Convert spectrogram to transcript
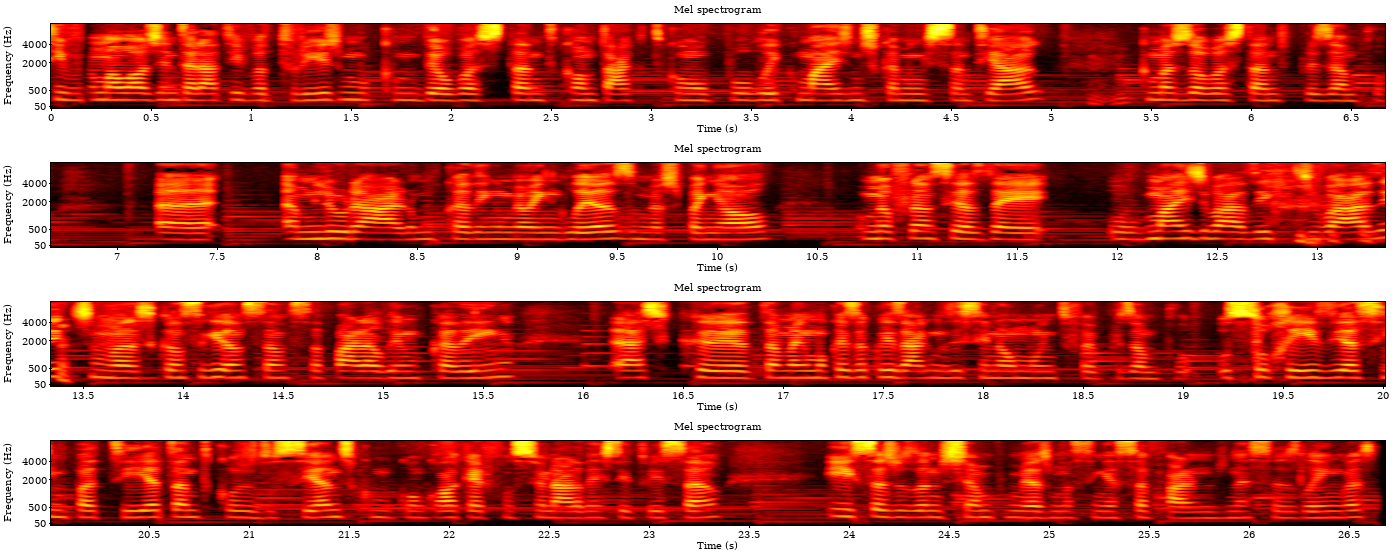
Tive numa loja interativa de turismo que me deu bastante contacto com o público mais nos caminhos de Santiago, uhum. que me ajudou bastante, por exemplo, a, a melhorar um bocadinho o meu inglês, o meu espanhol o meu francês é o mais básico dos básicos, mas conseguimos sempre safar ali um bocadinho. Acho que também uma coisa que o Isaac nos ensinou muito foi, por exemplo, o sorriso e a simpatia, tanto com os docentes como com qualquer funcionário da instituição. E isso ajuda-nos sempre mesmo assim a safarmos nessas línguas.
